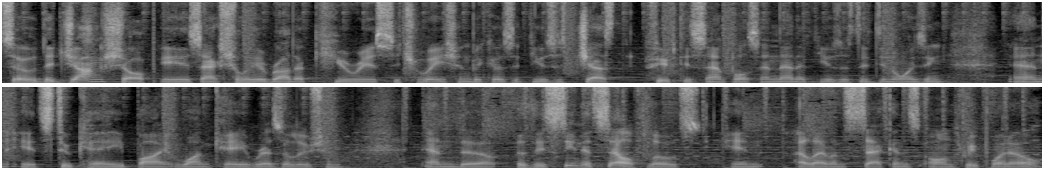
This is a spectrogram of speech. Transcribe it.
So the junk shop is actually a rather curious situation because it uses just 50 samples and then it uses the denoising and it's 2K by 1K resolution and uh, the scene itself loads in 11 seconds on 3.0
